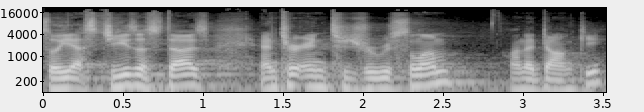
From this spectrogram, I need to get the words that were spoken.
So, yes, Jesus does enter into Jerusalem on a donkey.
